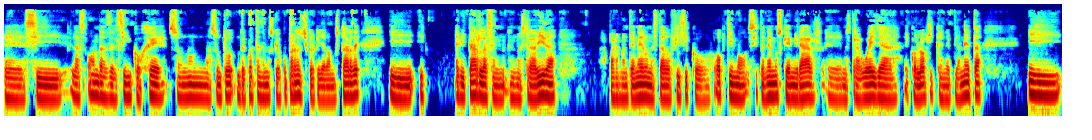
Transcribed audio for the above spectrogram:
eh, si las ondas del 5G son un asunto del cual tenemos que ocuparnos, yo creo que ya vamos tarde, y, evitarlas en, nuestra vida para mantener un estado físico óptimo, si tenemos que mirar eh, nuestra huella ecológica en el planeta y,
